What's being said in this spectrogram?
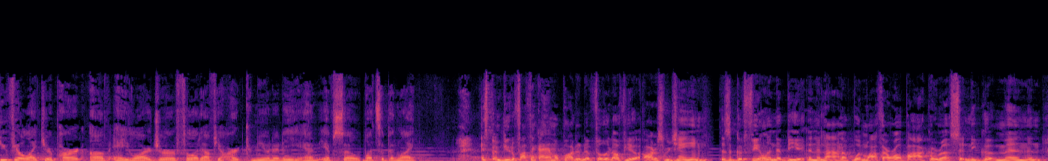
Do you feel like you're part of a larger Philadelphia art community? And if so, what's it been like? It's been beautiful. I think I am a part of the Philadelphia artist regime. It's a good feeling to be in the lineup with Martha Erlbacher, uh, Sidney Goodman, and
